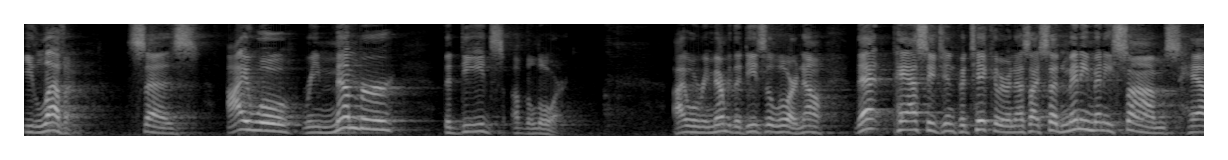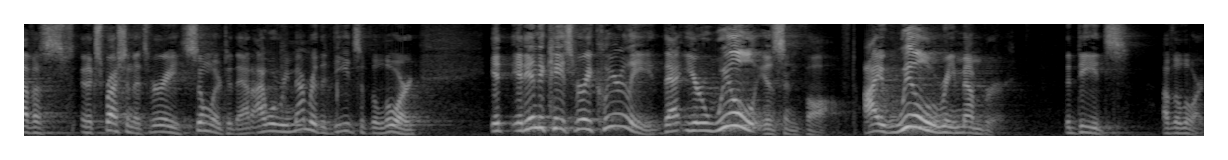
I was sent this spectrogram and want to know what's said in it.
11 says, I will remember the deeds of the Lord. I will remember the deeds of the Lord. Now, that passage in particular, and as I said, many, many Psalms have a, an expression that's very similar to that. I will remember the deeds of the Lord. It, it indicates very clearly that your will is involved. I will remember the deeds of the Lord.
